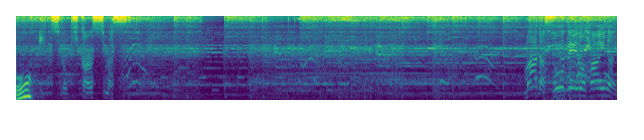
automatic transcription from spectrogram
こ一度帰還しますまだ想定の範囲内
